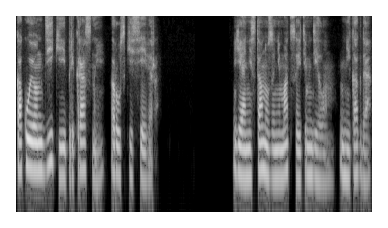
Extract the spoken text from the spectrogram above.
Какой он дикий и прекрасный, русский север. Я не стану заниматься этим делом. Никогда.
